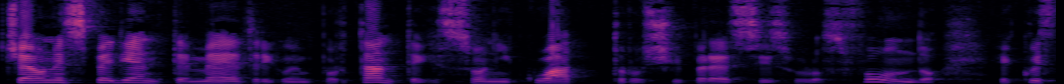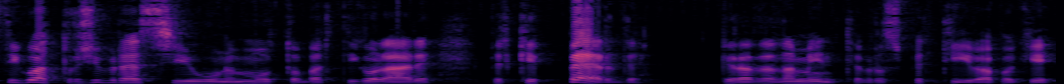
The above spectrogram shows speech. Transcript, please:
C'è un espediente metrico importante che sono i quattro cipressi sullo sfondo e questi quattro cipressi uno è molto particolare perché perde gradatamente prospettiva poiché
